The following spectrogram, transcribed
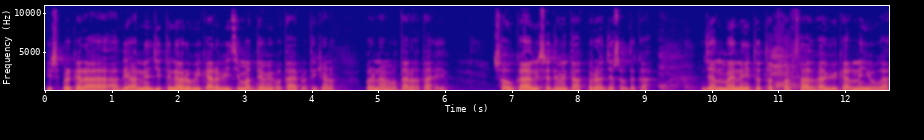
इस प्रकार आदि अन्य जितने और विकार बीच मध्य में होता है, प्रतिक्षण परिणाम होता रहता है। सब का निषेध में तात्पर्य अज शब्द का। जन्म नहीं तो तत्पश्चात भाव विकार नहीं होगा।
